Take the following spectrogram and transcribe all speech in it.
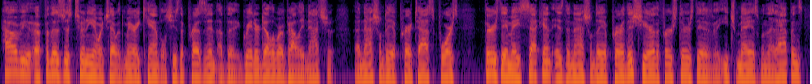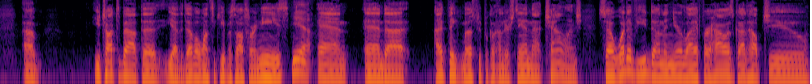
How have you, uh, for those just tuning in, we're chatting with Mary Campbell. She's the president of the Greater Delaware Valley National, uh, National Day of Prayer Task Force. Thursday, May 2nd is the National Day of Prayer this year. The first Thursday of each May is when that happens. Uh, you talked about the, yeah, the devil wants to keep us off our knees. Yeah. And, and, uh, I think most people can understand that challenge. So, what have you done in your life, or how has God helped you,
